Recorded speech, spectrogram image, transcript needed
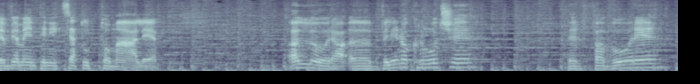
E ovviamente inizia tutto male. Allora, uh, veleno croce, per favore...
